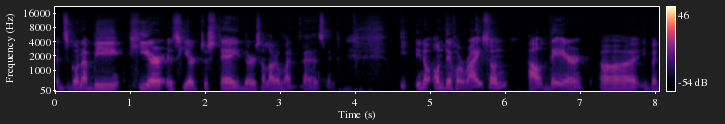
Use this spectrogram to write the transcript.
it's gonna be here it's here to stay. There's a lot of advancement. You know, on the horizon out there, uh, but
